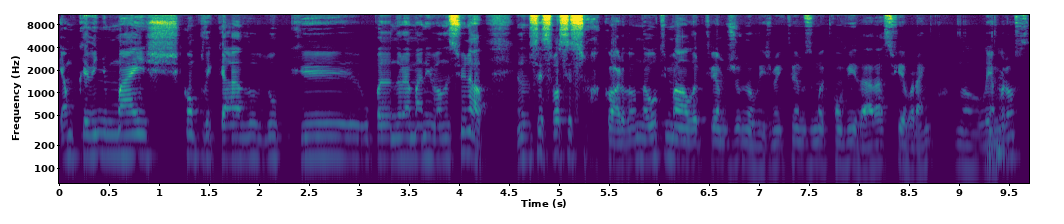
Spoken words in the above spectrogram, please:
é um bocadinho mais complicado do que o panorama a nível nacional. Eu não sei se vocês se recordam, na última aula que tivemos de jornalismo, em que tivemos uma convidada, a Sofia Branco, não lembram-se?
